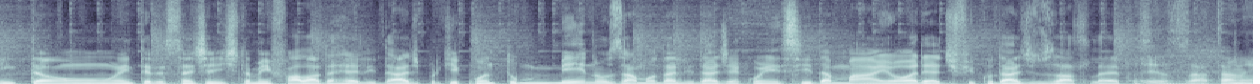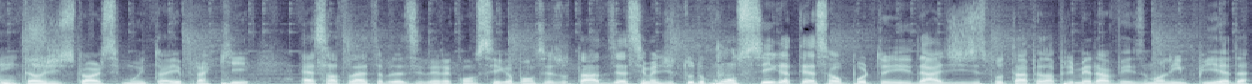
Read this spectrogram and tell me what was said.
Então é interessante a gente também falar da realidade, porque quanto menos a modalidade é conhecida, maior é a dificuldade dos atletas. Exatamente. Então a gente torce muito aí para que essa atleta brasileira consiga bons resultados e, acima de tudo, consiga ter essa oportunidade de disputar pela primeira vez uma Olimpíada,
